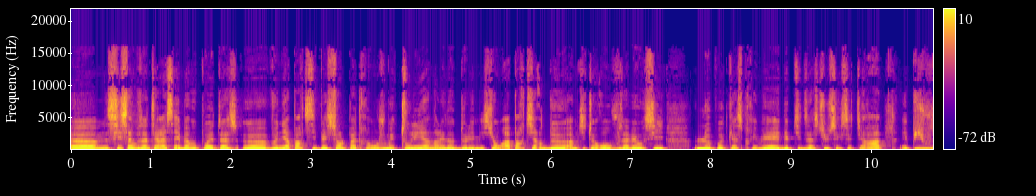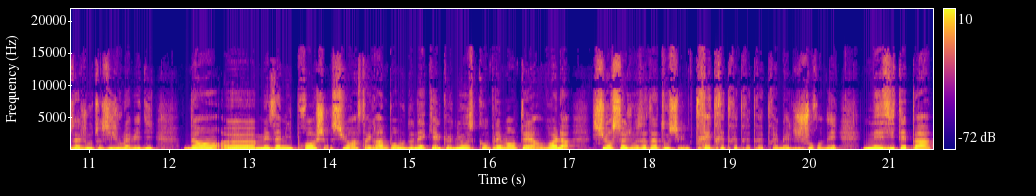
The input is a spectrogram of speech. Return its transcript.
Euh, si ça vous intéresse, eh bien vous pouvez euh, venir participer sur le Patreon. Je vous mets tous les liens dans les notes de l'émission. À partir de un petit euro, vous avez aussi le podcast privé, des petites astuces, etc. Et puis je vous ajoute aussi, je vous l'avais dit, dans euh, mes amis proches sur Instagram pour vous donner quelques news complémentaires. Voilà. Sur ce, je vous souhaite à tous une très très très très très très belle journée. N'hésitez pas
